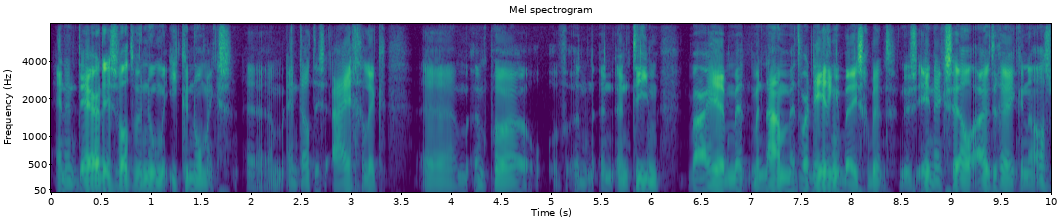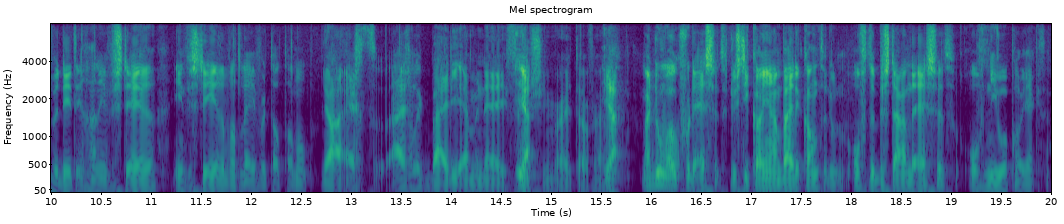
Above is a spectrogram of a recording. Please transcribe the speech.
En een derde is wat we noemen economics. Ehm, en dat is eigenlijk ehm, een, pro- een, een, een team waar je met, met name met waarderingen bezig bent. Dus in Excel uitrekenen als we dit in gaan investeren, investeren wat levert dat dan op? Ja, echt eigenlijk bij die M&A-functie waar je het over hebt. Ja, maar doen we ook voor de asset. Dus die kan je aan beide kanten doen. Of de bestaande asset of nieuwe projecten.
